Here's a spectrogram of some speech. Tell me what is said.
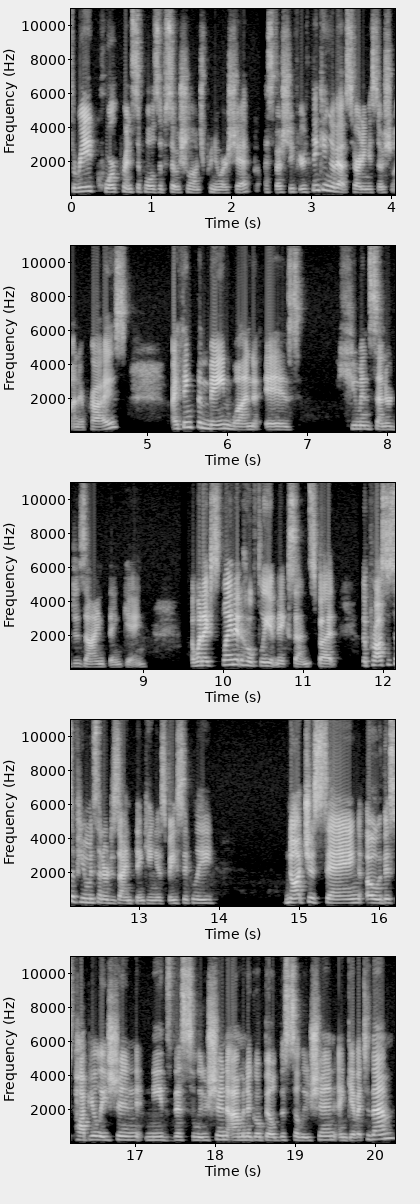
three core principles of social entrepreneurship, especially if you're thinking about starting a social enterprise. I think the main one is human centered design thinking. When I explain it, hopefully it makes sense, but the process of human centered design thinking is basically not just saying, oh, this population needs this solution. I'm going to go build this solution and give it to them.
